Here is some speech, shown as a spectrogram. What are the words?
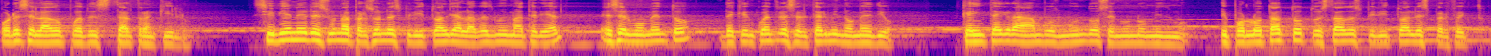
Por ese lado puedes estar tranquilo. Si bien eres una persona espiritual y a la vez muy material, es el momento de que encuentres el término medio que integra ambos mundos en uno mismo. Y por lo tanto tu estado espiritual es perfecto.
